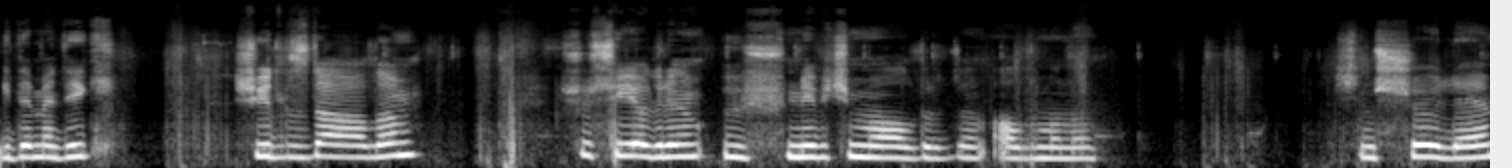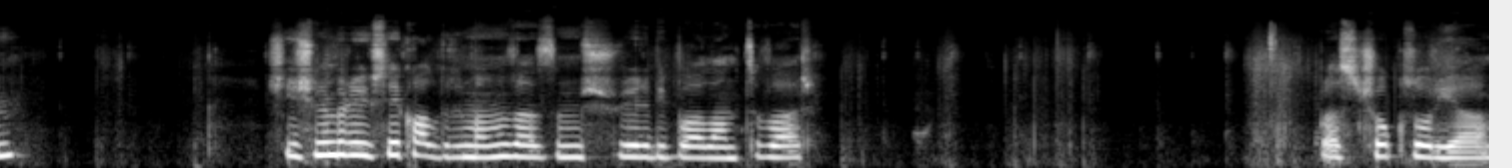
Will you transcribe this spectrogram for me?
Gidemedik. Şu yıldızı da alalım. Şu şeyi öldürelim. Üf ne biçim aldırdım. Aldım onu. Şimdi şöyle. Şimdi şunu böyle yükseğe kaldırmamız lazım. Şöyle bir bağlantı var. Burası çok zor ya.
